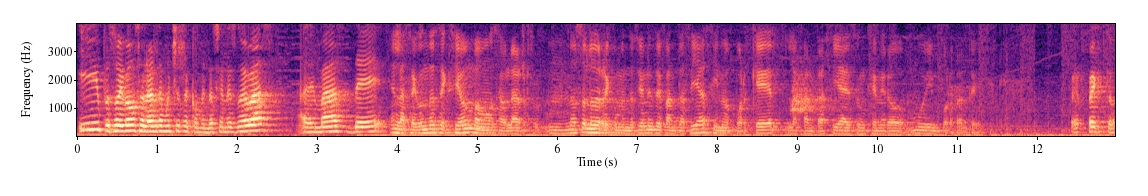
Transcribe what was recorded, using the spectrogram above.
Y pues hoy vamos a hablar de muchas recomendaciones nuevas, además de... En la segunda sección vamos a hablar no solo de recomendaciones de fantasía, sino por qué la fantasía es un género muy importante. Perfecto.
